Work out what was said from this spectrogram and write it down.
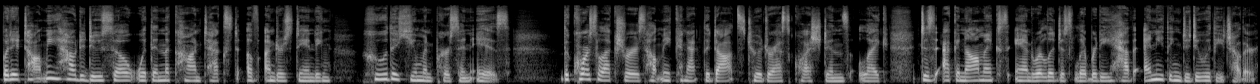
but it taught me how to do so within the context of understanding who the human person is the course lecturers help me connect the dots to address questions like Does economics and religious liberty have anything to do with each other?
